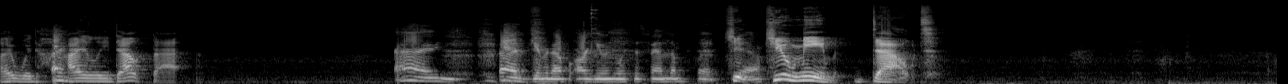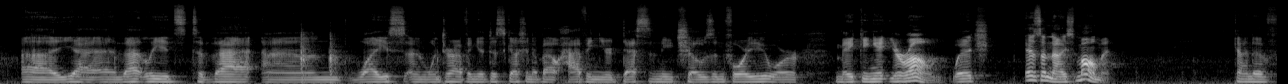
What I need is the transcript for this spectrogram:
I would I, highly doubt that. I, I've given up arguing with this fandom. But, Q, yeah. Q meme doubt. Uh, yeah, and that leads to that, and Weiss and Winter having a discussion about having your destiny chosen for you or making it your own, which is a nice moment. Kind of,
